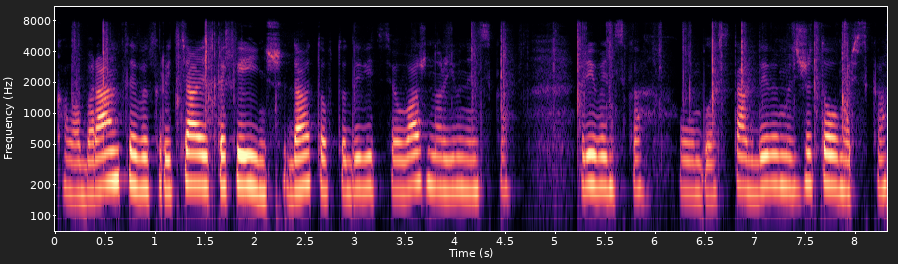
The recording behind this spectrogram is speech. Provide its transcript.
колаборанти, викриття і таке інше. Да? Тобто, дивіться, уважно Рівненська, Рівенська область. Так, дивимось, Житомирська.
